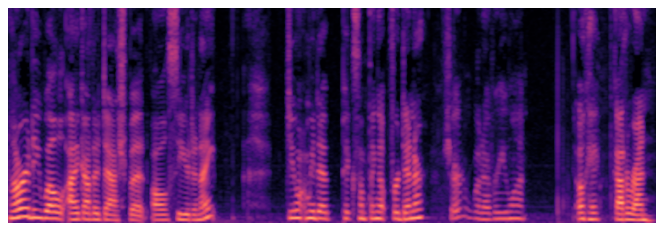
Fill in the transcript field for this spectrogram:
Alrighty, well, I got a dash, but I'll see you tonight. Do you want me to pick something up for dinner? Sure, whatever you want. Okay, gotta run.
